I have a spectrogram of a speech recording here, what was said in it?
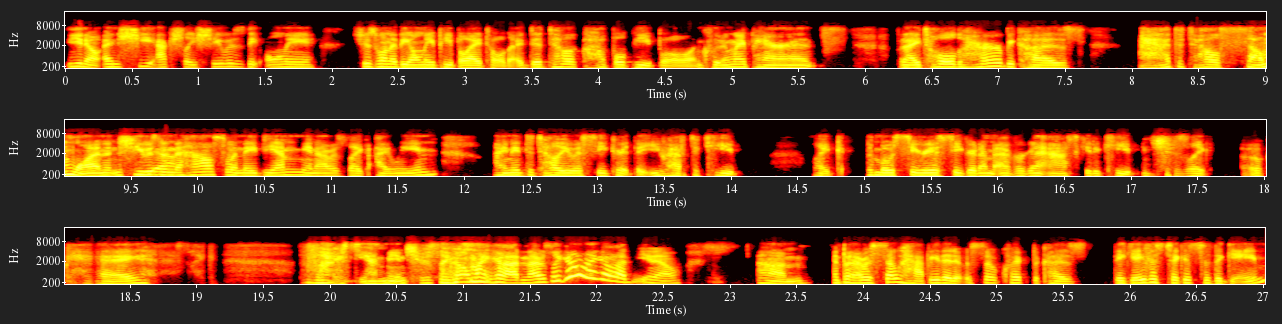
you know, and she actually she was the only she was one of the only people I told. I did tell a couple people, including my parents, but I told her because I had to tell someone and she was in the house when they DM'd me and I was like, Eileen, I need to tell you a secret that you have to keep like the most serious secret I'm ever going to ask you to keep. And she was like, okay. And I was like, the fuck is DM'd? And she was like, oh my God. And I was like, oh my God, you know. Um, but I was so happy that it was so quick because they gave us tickets to the game.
